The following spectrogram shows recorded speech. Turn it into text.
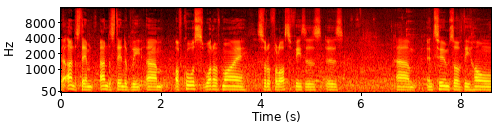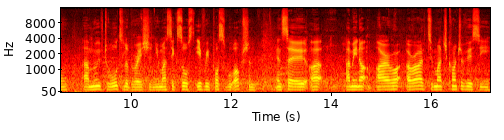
Understand, understandably, um, of course, one of my sort of philosophies is is um, in terms of the whole uh, move towards liberation, you must exhaust every possible option. And so, uh, I mean, I, I arrived to much controversy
